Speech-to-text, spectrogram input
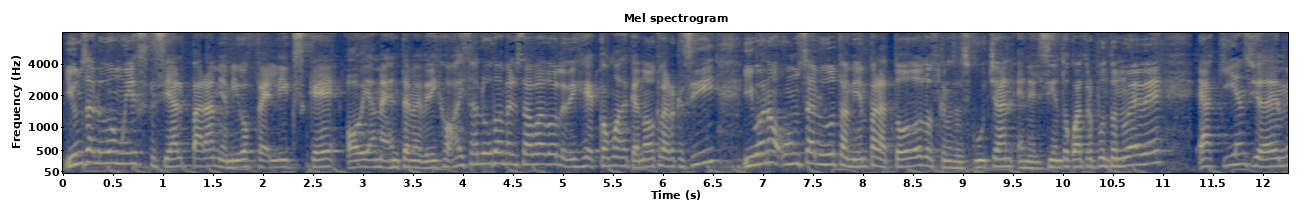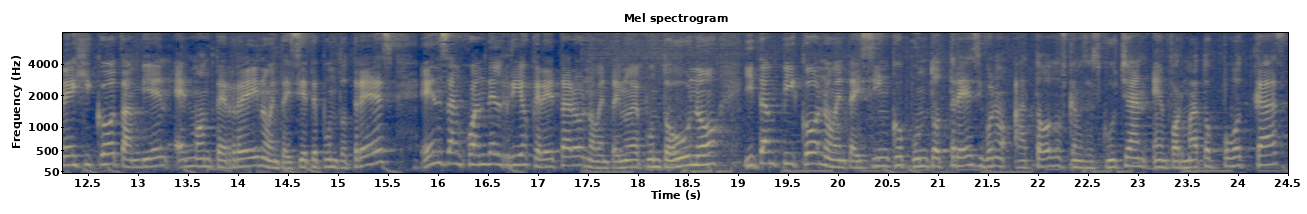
y un saludo muy especial para mi amigo Félix que obviamente me dijo, ay salúdame el sábado, le dije, ¿cómo de que no? Claro que sí. Y bueno, un saludo también para todos los que nos escuchan en el 104.9, aquí en Ciudad de México, también en Monterrey 97.3, en San Juan del Río Querétaro 99.1 y Tampico 95.3 y bueno, a todos los que nos escuchan en formato podcast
